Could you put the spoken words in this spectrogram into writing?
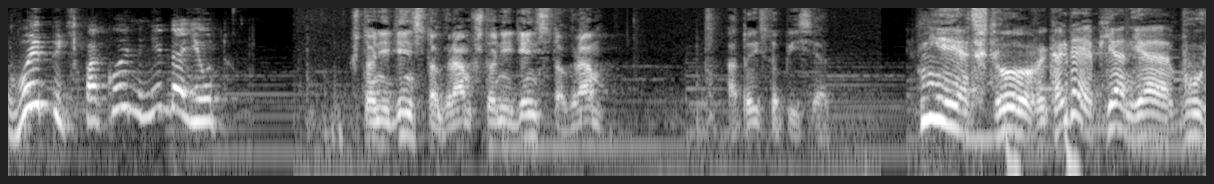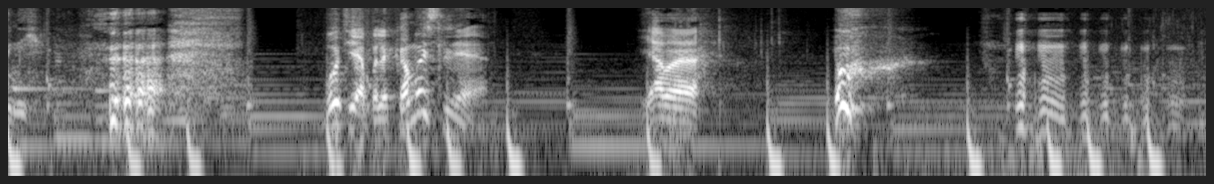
Выпить спокойно не дают. Что не день 100 грамм, что не день 100 грамм, а то и 150. Нет, что вы, когда я пьян, я буйный. Будь я полегкомысленнее, я бы... Ух!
